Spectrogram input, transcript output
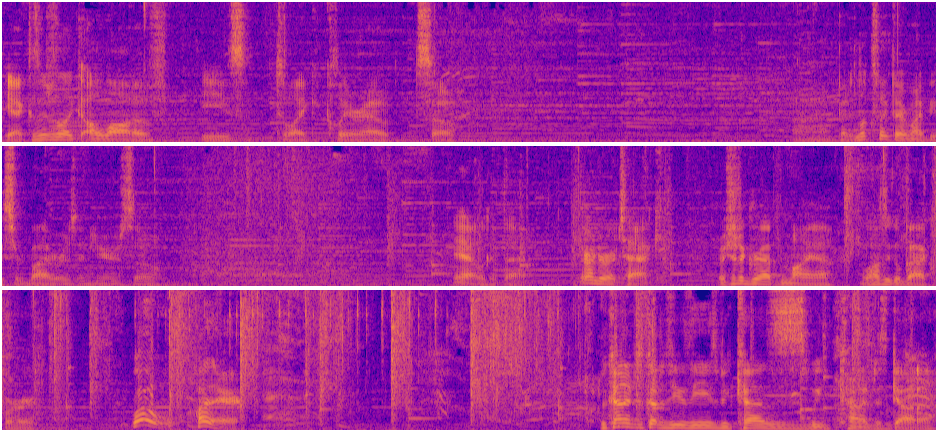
Yeah, because there's like a lot of these to like clear out, so. Uh, but it looks like there might be survivors in here, so. Yeah, look at that. They're under attack. I should have grabbed Maya. We'll have to go back for her. Whoa! Hi there! We kind of just gotta do these because we kind of just gotta.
